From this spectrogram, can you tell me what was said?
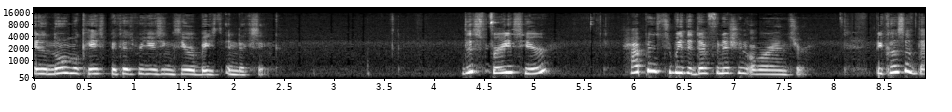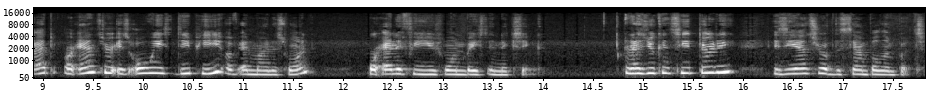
in the normal case because we're using zero-based indexing. This phrase here happens to be the definition of our answer. Because of that, our answer is always dp of n minus 1, or n if you use one-based indexing. And as you can see, 30 is the answer of the sample input.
